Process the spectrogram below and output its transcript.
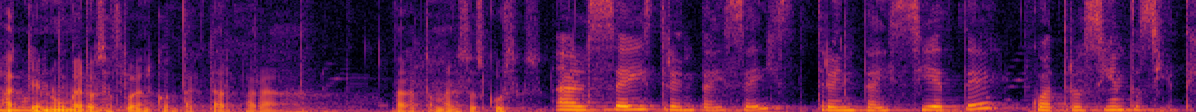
¿A qué número se pueden contactar para para tomar esos cursos? Al 636-37-407.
